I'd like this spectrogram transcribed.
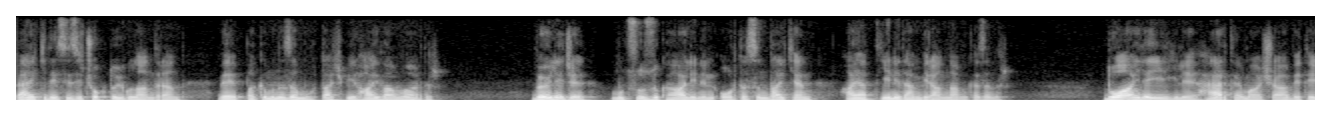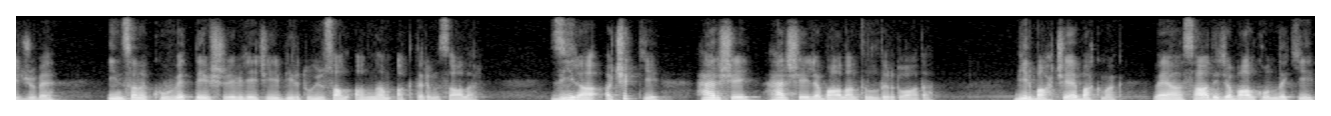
belki de sizi çok duygulandıran ve bakımınıza muhtaç bir hayvan vardır. Böylece mutsuzluk halinin ortasındayken hayat yeniden bir anlam kazanır. Doğayla ilgili her temaşa ve tecrübe insana kuvvet devşirebileceği bir duyusal anlam aktarımı sağlar. Zira açık ki her şey her şeyle bağlantılıdır doğada. Bir bahçeye bakmak veya sadece balkondaki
